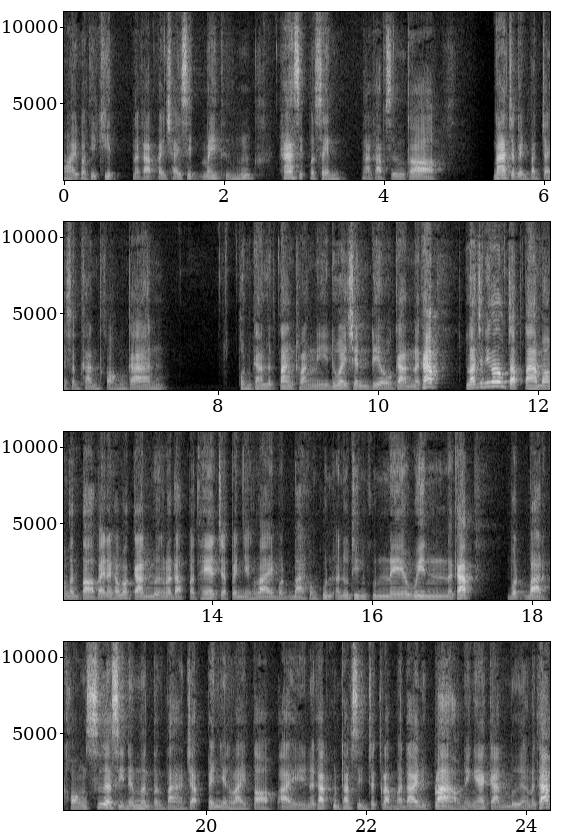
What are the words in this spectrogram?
น้อยกว่าที่คิดนะครับ ไปใช้สิทธิ์ไม่ถึง 50%นะครับซึ่งก็น่าจะเป็นปัจจัยสำคัญของการผลการเลือกตั้งครั้งนี้ด้วยเช่นเดียวกันนะครับหลังจากนี้ก็ต้องจับตามองกันต่อไปนะครับ ว่าการเมืองระดับประเทศจะเป็นอย่างไรบทบาทของคุณอนุทินคุณเนวินนะครับ บทบาทของเสื้อสีน้ำเงินต่างๆ จะเป็นอย่างไรต่อไปนะครับ คุณทักษิณจะกลับมาได้หรือเปล่าในแง่การเมืองนะครับ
